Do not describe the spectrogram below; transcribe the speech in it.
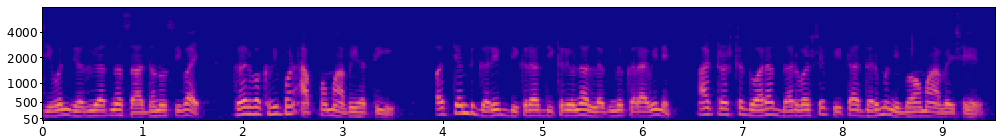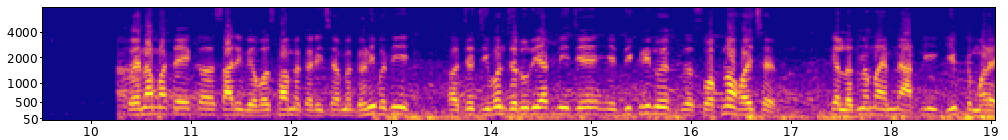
જીવન જરૂરિયાતના સાધનો સિવાય ઘરવખરી પણ આપવામાં આવી હતી. અત્યંત ગરીબ દીકરા દીકરીઓના લગ્ન કરાવીને આ ટ્રસ્ટ દ્વારા દર વર્ષે પિતા ધર્મ નિભાવવામાં આવે છે. તો એના માટે એક સારી વ્યવસ્થા અમે કરી છે. અમે ઘણી બધી જે જીવન જરૂરિયાતની જે દીકરીનું એક સ્વપ્ન હોય છે કે લગ્નમાં એમને આટલી ગિફ્ટ મળે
